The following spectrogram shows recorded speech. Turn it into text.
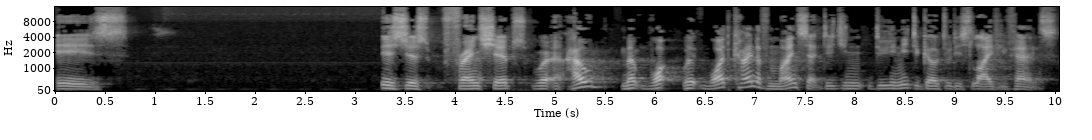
is is just friendships. Where, How what what kind of mindset did you do you need to go to these live events?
